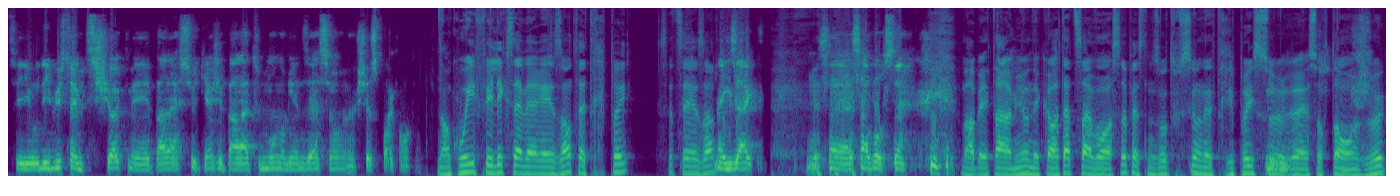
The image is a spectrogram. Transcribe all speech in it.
sais, au début, c'était un petit choc, mais par la suite, quand j'ai parlé à tout le monde, l'organisation, je suis super content. Donc oui, Félix avait raison, t'as trippé cette saison. Exact. 100%. bon, ben, tant mieux. On est content de savoir ça parce que nous autres aussi, on a trippé sur, mm-hmm. euh, sur ton jeu.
